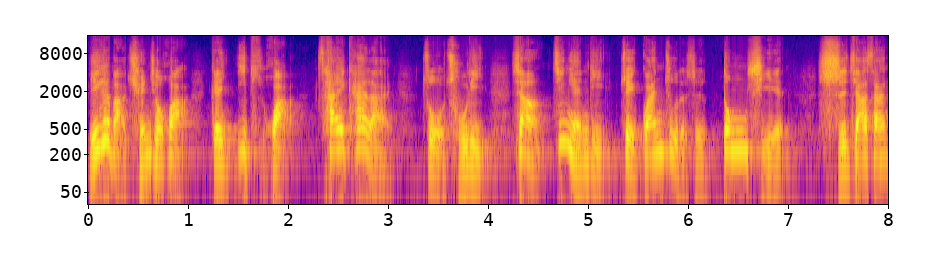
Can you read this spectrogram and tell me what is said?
也可以把全球化跟一体化拆开来做处理。像今年底最关注的是东协十加三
